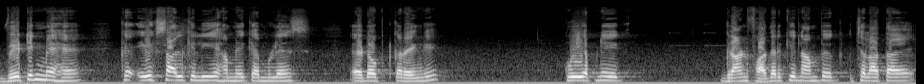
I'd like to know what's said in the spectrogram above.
वेटिंग में हैं कि एक साल के लिए हम एक एंबुलेंस एडॉप्ट करेंगे। कोई अपने ग्रैंड फादर के नाम पे चलाता है,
